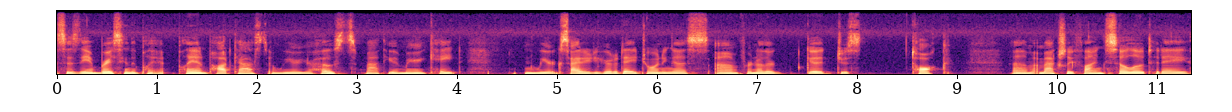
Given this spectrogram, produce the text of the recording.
This is the Embracing the Plan, Plan podcast, and we are your hosts, Matthew and Mary Kate. And we are excited you're here today joining us um, for another good just talk. Um, I'm actually flying solo today.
